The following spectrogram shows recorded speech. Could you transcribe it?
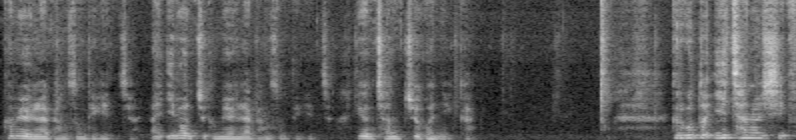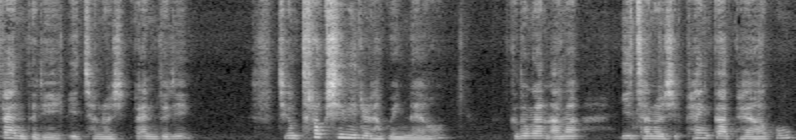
금요일 날 방송되겠죠. 아니, 이번 주 금요일 날 방송되겠죠. 이건 전주 거니까. 그리고 또 이찬원 씨 팬들이 이찬원 씨 팬들이 지금 트럭 시위를 하고 있네요. 그동안 아마 이찬원 씨 팬카페하고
